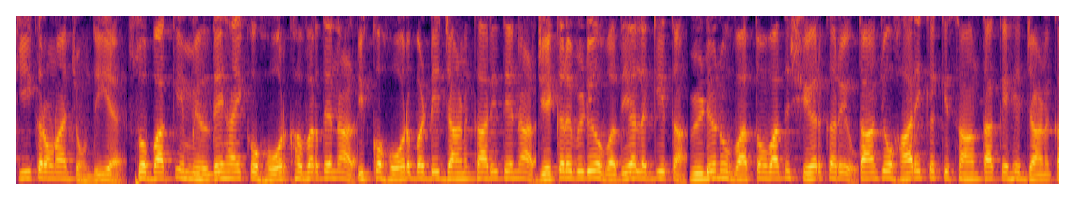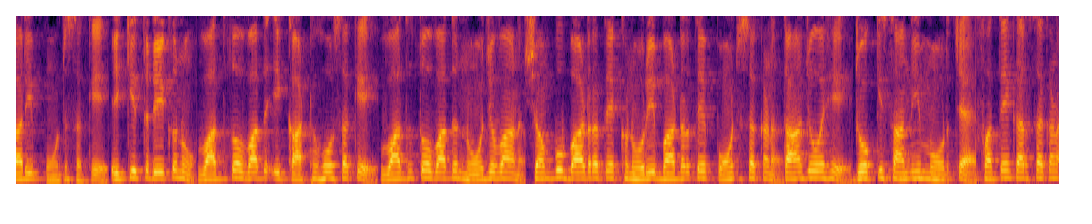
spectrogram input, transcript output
ਕੀ ਕਰਾਉਣਾ ਚਾਹੁੰਦੀ ਹੈ? ਸੋ ਬਾਕੀ ਮਿਲਦੇ ਹਾਂ ਇੱਕ ਹੋਰ ਖਬਰ ਦੇ ਨਾਲ, ਇੱਕ ਹੋਰ ਵੱਡੀ ਜਾਣਕਾਰੀ ਦੇ ਨਾਲ। ਜੇਕਰ ਵੀਡੀਓ ਵਧੀਆ ਲੱਗੀ ਤਾਂ ਵੀਡੀਓ ਨੂੰ ਵੱਧ ਤੋਂ ਵੱਧ ਸ਼ੇਅਰ ਕਰਿਓ ਤਾਂ ਜੋ ਹਰ ਇੱਕ ਕਿਸਾਨ ਤੱਕ ਇਹ ਜਾਣਕਾਰੀ ਪਹੁੰਚ ਸਕੇ। 21 ਤਰੀਕ ਨੂੰ ਵੱਧ ਤੋਂ ਵੱਧ ਇਕੱਠ ਹੋ ਸਕੇ। ਵੱਧ ਤੋਂ ਵੱਧ ਨੌਜਵਾਨ ਸ਼ੰਭੂ ਬਾਰਡਰ ਤੇ ਖਨੋਰੀ ਬਾਰਡਰ ਤੇ ਪਹੁੰਚ ਸਕਣ, ਤਾਂ ਜੋ ਇਹ ਜੋ ਕਿਸਾਨੀ ਮੋਰਚਾ ਹੈ, ਫਤਿਹ ਕਰ ਸਕਣ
